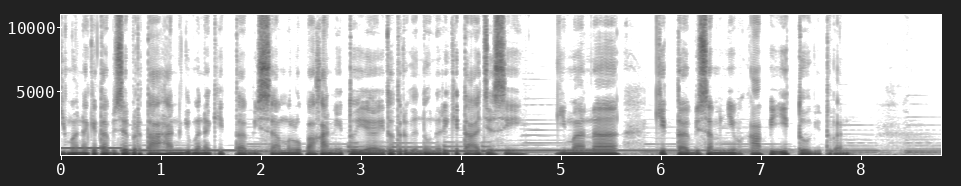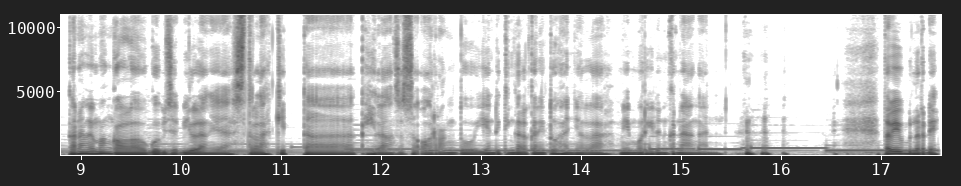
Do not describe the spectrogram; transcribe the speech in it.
gimana kita bisa bertahan gimana kita bisa melupakan itu ya itu tergantung dari kita aja sih gimana kita bisa menyikapi itu gitu kan karena memang kalau gue bisa bilang ya, setelah kita kehilangan seseorang tuh yang ditinggalkan itu hanyalah memori dan kenangan. Tapi bener deh,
